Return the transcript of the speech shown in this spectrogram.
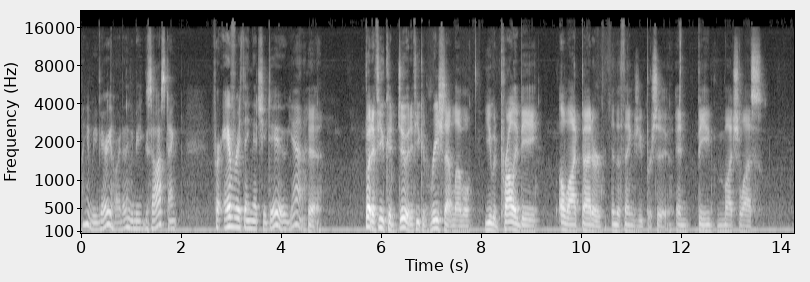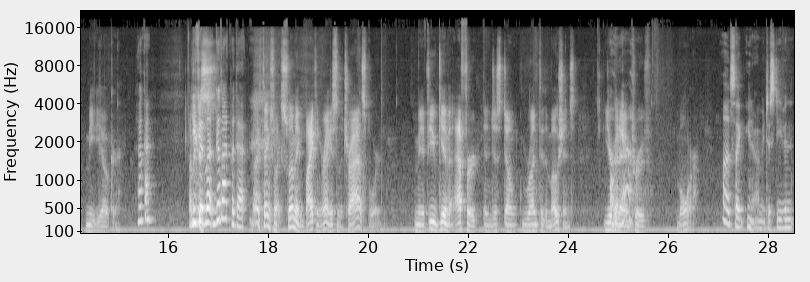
I think it'd be very hard. I think it'd be exhausting for everything that you do. Yeah. Yeah. But if you could do it, if you could reach that level, you would probably be a lot better in the things you pursue and be much less mediocre. Okay. I you mean, good luck with that. Things like swimming, biking, running, just in the trial sport. I mean, if you give effort and just don't run through the motions, you're Oh, going to yeah. improve more. Well, it's like you know, I mean, just even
